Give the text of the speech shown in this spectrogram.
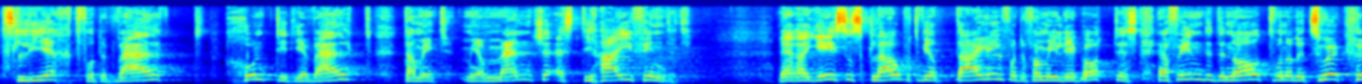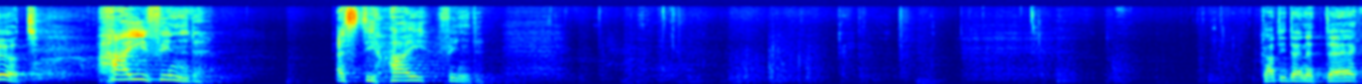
Das Licht von der Welt kommt in die Welt, damit wir Menschen es die finden. Wer an Jesus glaubt, wird Teil von der Familie Gottes. Er findet den Ort, wo er dazugehört. Hai finden. Es die Hai finden. Gerade in diesen Tagen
